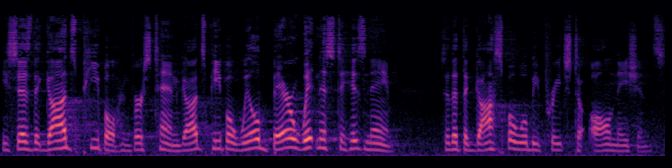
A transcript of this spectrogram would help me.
He says that God's people, in verse 10, God's people will bear witness to his name so that the gospel will be preached to all nations.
